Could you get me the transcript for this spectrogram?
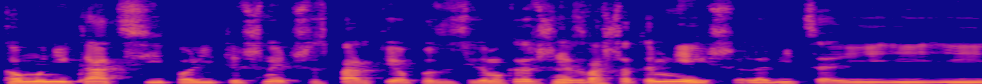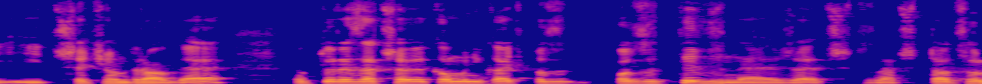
komunikacji politycznej przez partie opozycji demokratycznej, zwłaszcza te mniejsze, lewicę i, i, i trzecią drogę, no, które zaczęły komunikować pozytywne rzeczy, to znaczy to, co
